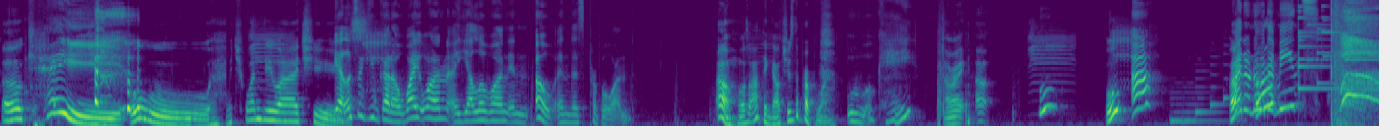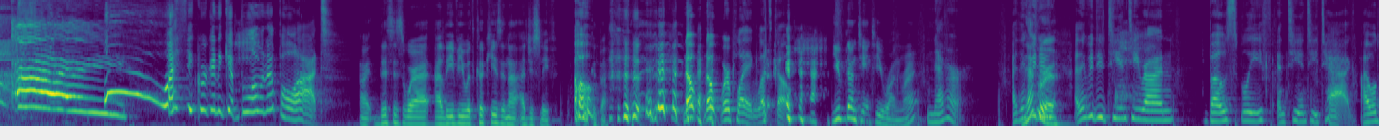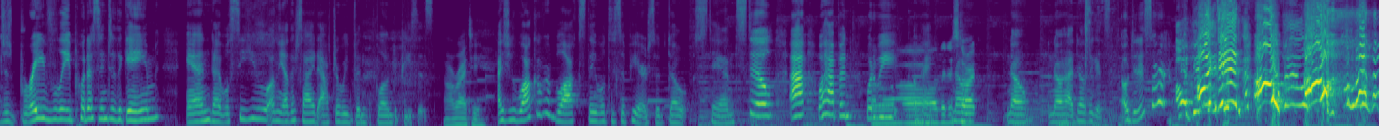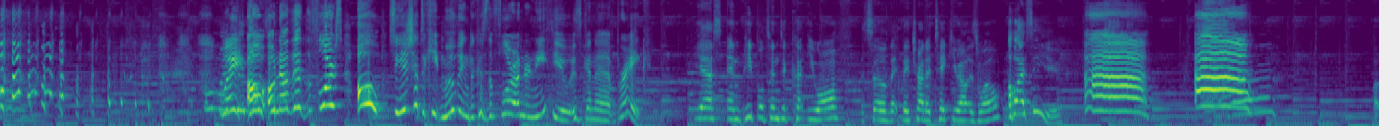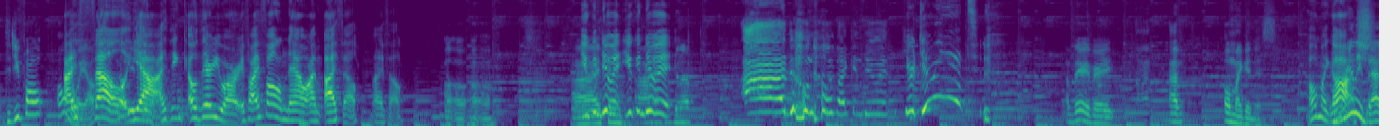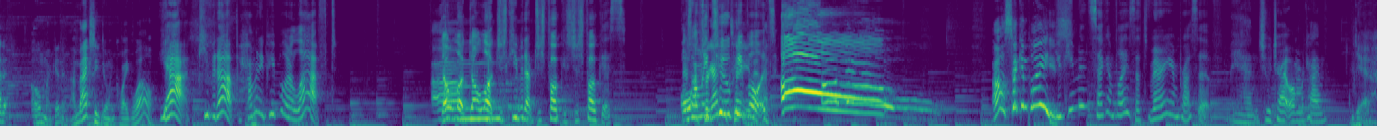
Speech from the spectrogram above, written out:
Okay. Ooh. Which one do I choose? Yeah, it looks like you've got a white one, a yellow one, and oh, and this purple one. Oh, well, I think I'll choose the purple one. Ooh, okay. All right. Uh, Ooh, ooh. ah, I don't know what that means. Ooh, I think we're gonna get blown up a lot. All right. This is where I, I leave you with cookies and I, I just leave. Oh, Goodbye. nope, nope, we're playing. Let's go. You've done TNT Run, right? Never. I think we do. Never? I think we do TNT run, bow spleef, and TNT tag. I will just bravely put us into the game, and I will see you on the other side after we've been blown to pieces. Alrighty. As you walk over blocks, they will disappear, so don't stand still. Ah, what happened? What do we? Oh, Okay. did it no, start? No, no, I don't think it's. Oh, did it start? Oh, it did! Oh, it did! Oh! Oh! Wait, oh, oh, no, the, the floor's. Oh, so you just have to keep moving because the floor underneath you is gonna break. Yes, and people tend to cut you off, so they, they try to take you out as well. Oh, I see you. Ah! Ah! Oh, did you fall all the way I fell. No, yeah, didn't. I think. Oh, there you are. If I fall now, I'm. I fell. I fell. Uh oh, uh oh. You can do it, you can do it. I don't know if I can do it. You're doing it. I'm very, very. Uh, I'm. Oh my goodness. Oh my I'm gosh. really bad. At, oh my goodness. I'm actually doing quite well. Yeah, keep it up. How many people are left? Don't look, don't look. Um, Just keep it up. Just focus, just focus. There's Oh, only two people. that. It's oh! Oh! Oh, second place. You came in second place. That's very impressive. Man, should we try it one more time? Yeah.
